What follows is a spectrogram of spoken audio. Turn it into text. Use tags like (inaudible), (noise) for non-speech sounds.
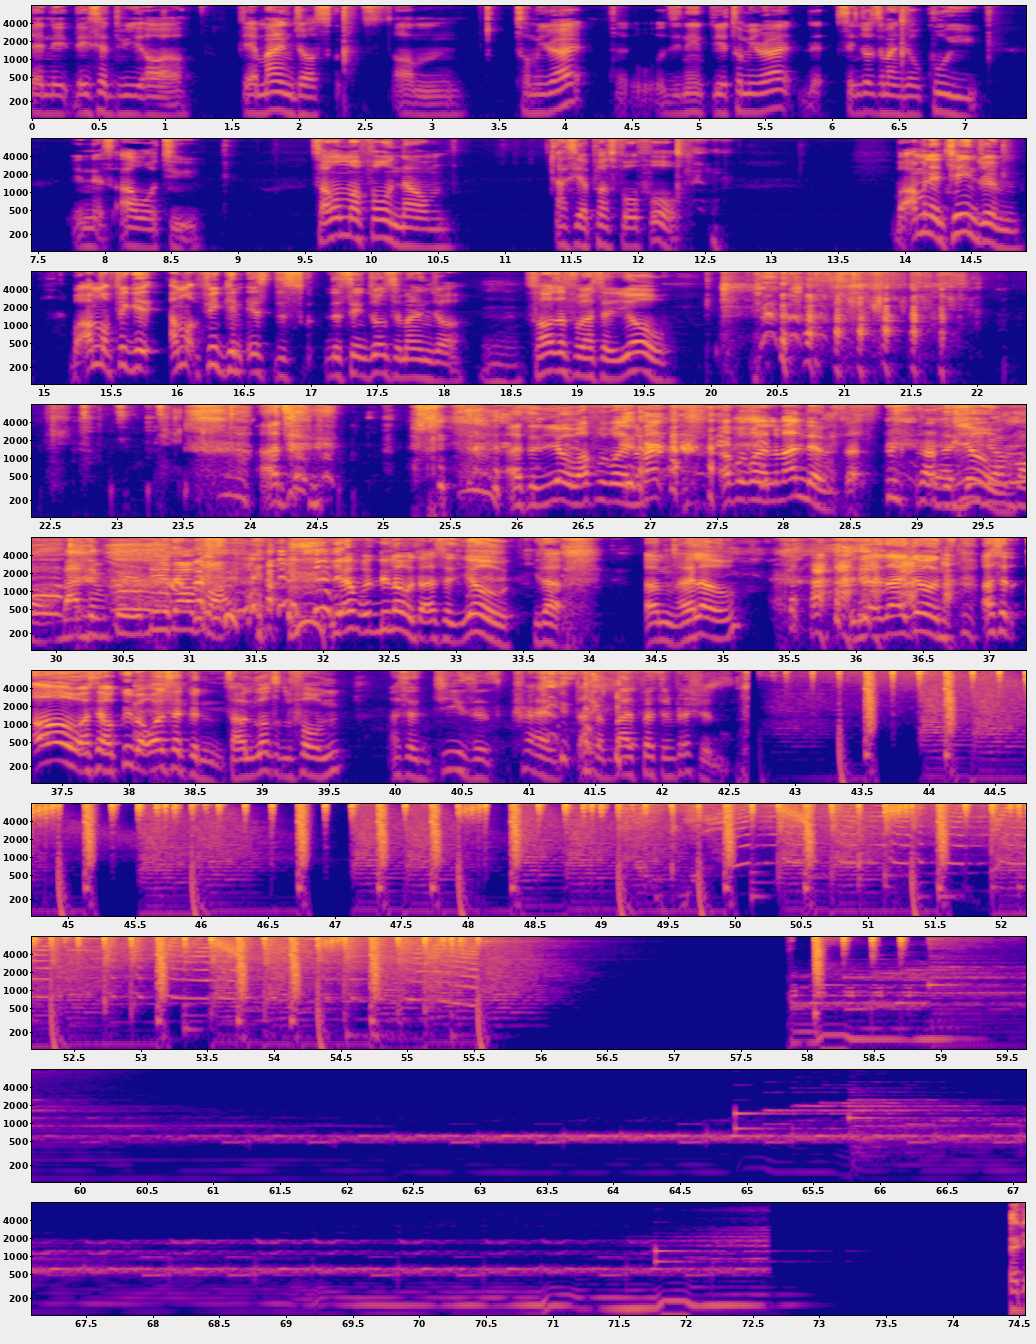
Then they, they said to me, oh, their manager, um, Tommy Wright, what's his name? Yeah, Tommy Wright, St. John's manager will call you in the next hour or two. So I'm on my phone now. I see a plus four four. (laughs) but I'm in the change room. But I'm not thinking. I'm not thinking it's the the St. John's manager. So I was just phone. I said, "Yo." (laughs) I said, I said, "Yo." I thought one of the man. I thought one of the man them. So, so I said, "Yo." Madam, for your new number. yeah, you know what? I said, "Yo." He's like, "Um, hello." Is it Isaiah Jones? I said, "Oh." I said, "I'll call you back one second. So I looked on the phone. I said, "Jesus Christ, that's a bad first impression."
